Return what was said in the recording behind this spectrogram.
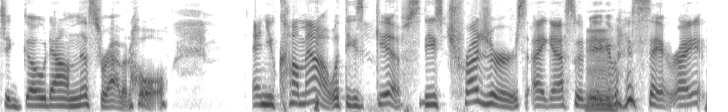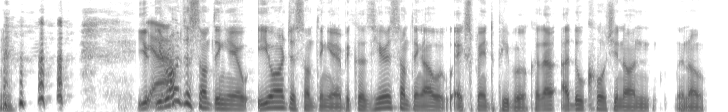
to go down this rabbit hole. And you come out with these gifts, these treasures, I guess would be mm. a good mm. way to say it, right? Mm. You, yeah. You're onto something here. You're onto something here because here's something I would explain to people because I, I do coaching on you know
